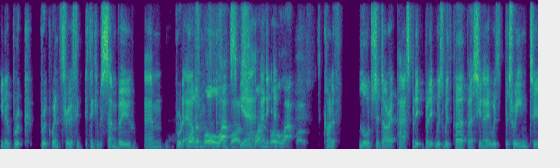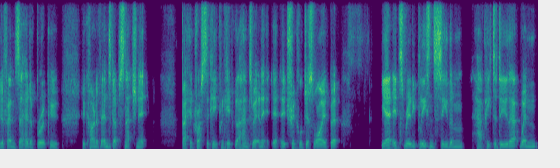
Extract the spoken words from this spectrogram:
you know, Brook Brook went through. I think I think it was Sambu um, brought it what out. What a ball that was! Yeah, what and a ball it, that was. Kind of launched a direct pass, but it but it was with purpose. You know, it was between two defenders ahead of Brook, who who kind of ended up snatching it back across the keeper, and keeper got a hand to it, and it, it, it trickled just wide. But yeah, it's really pleasing to see them happy to do that when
